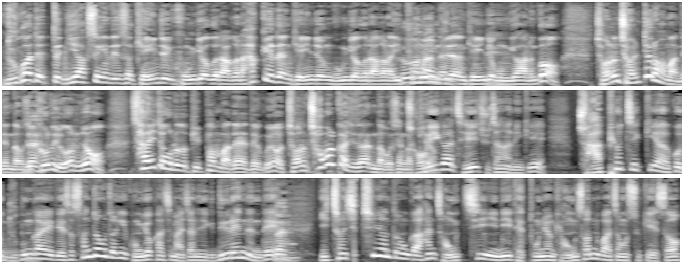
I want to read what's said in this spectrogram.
누가 됐든 이 학생에 대해서 개인적인 공격을 하거나 학교에 대한 개인적인 공격을 하거나 이 부모님들에 대한 개인적 네. 공격하는 거 저는 절대로 하면 안 된다고 생각해요. 네. 그리고 이거는요 사회적으로도 비판받아야 되고요. 저는 처벌까지 해야 된다고 생각해요. 저희가 제일 주장하는 게 좌표 찍기하고 음. 누군가에 대해서 선정적인 공격하지 말자는 얘기 늘 했는데 네. 2017년도인가 한 정치인이 대통령 경선 과정 속에서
